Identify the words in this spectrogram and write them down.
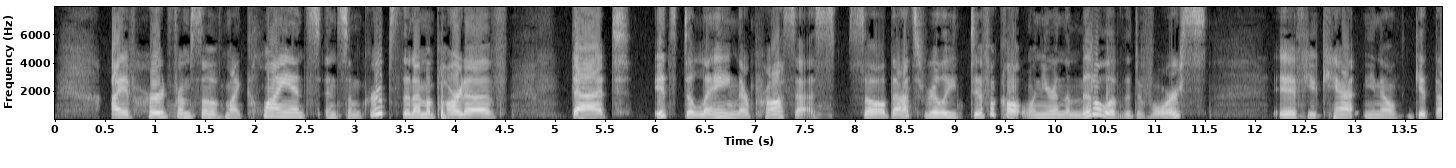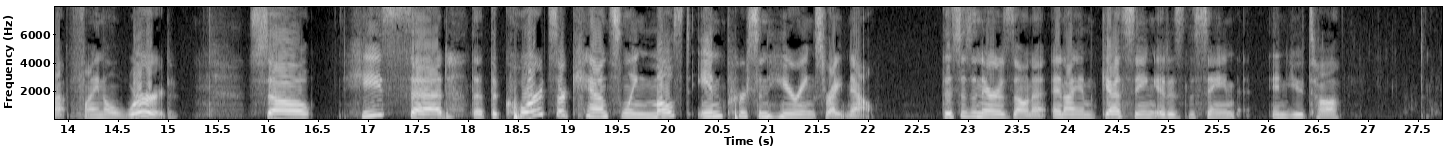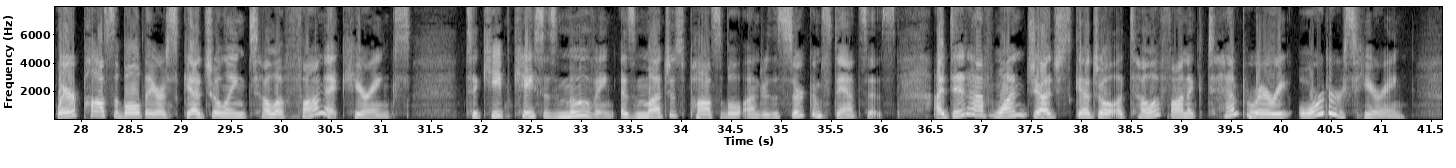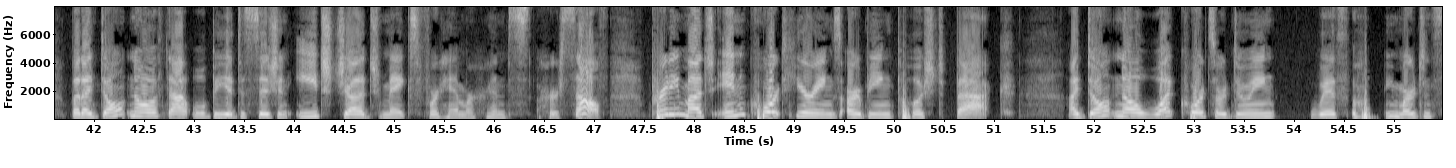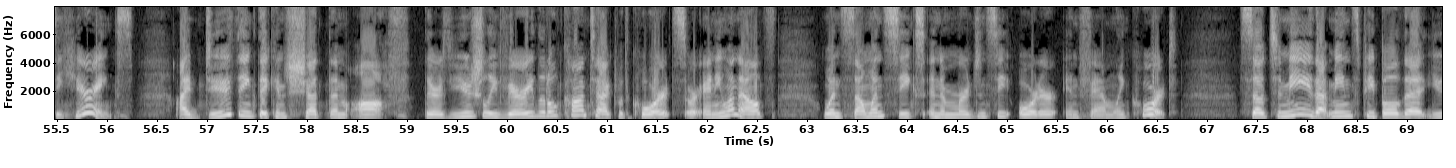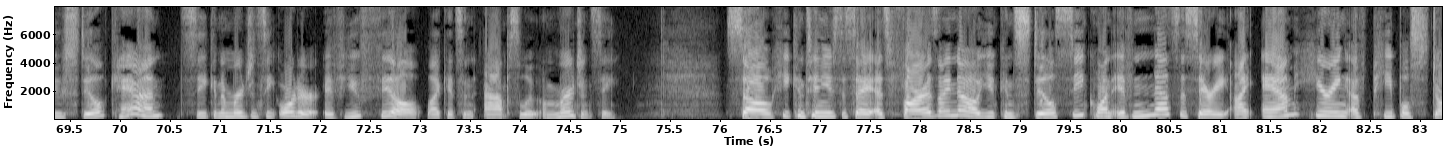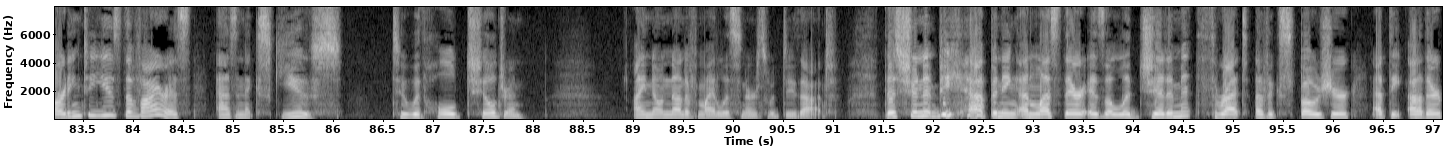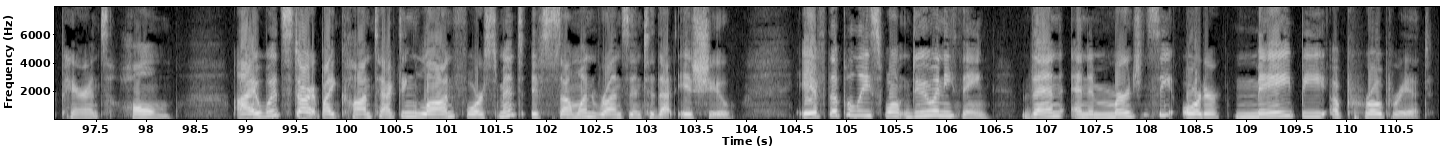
I have heard from some of my clients and some groups that I'm a part of that it's delaying their process. So that's really difficult when you're in the middle of the divorce if you can't, you know, get that final word. So he said that the courts are canceling most in person hearings right now. This is in Arizona, and I am guessing it is the same in Utah. Where possible, they are scheduling telephonic hearings to keep cases moving as much as possible under the circumstances. I did have one judge schedule a telephonic temporary orders hearing but I don't know if that will be a decision each judge makes for him or him, herself. Pretty much in court hearings are being pushed back. I don't know what courts are doing with emergency hearings. I do think they can shut them off. There's usually very little contact with courts or anyone else when someone seeks an emergency order in family court. So to me, that means people that you still can seek an emergency order if you feel like it's an absolute emergency. So he continues to say, as far as I know, you can still seek one if necessary. I am hearing of people starting to use the virus as an excuse to withhold children. I know none of my listeners would do that. This shouldn't be happening unless there is a legitimate threat of exposure at the other parent's home. I would start by contacting law enforcement if someone runs into that issue. If the police won't do anything, then an emergency order may be appropriate.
